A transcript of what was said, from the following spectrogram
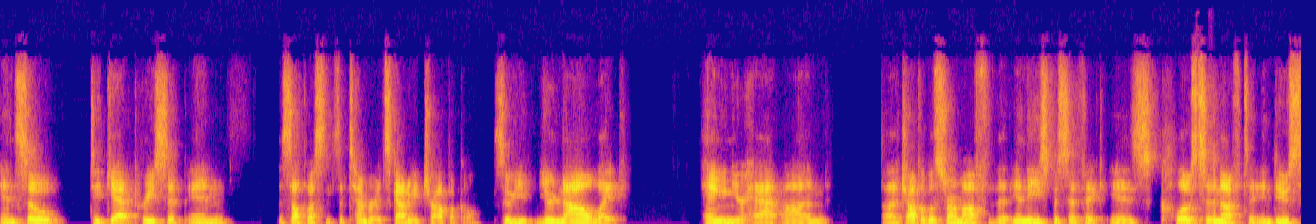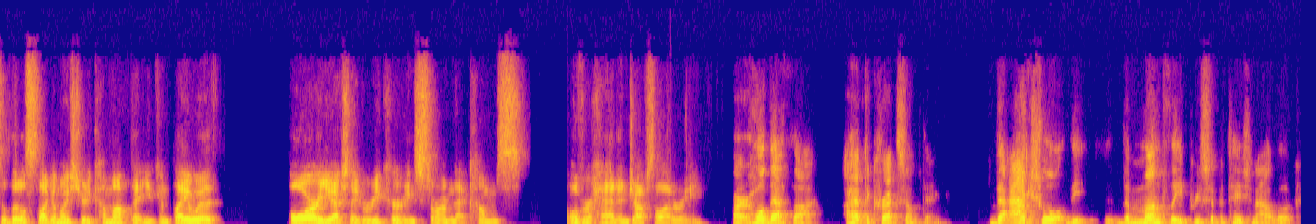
And so to get precip in the Southwest in September, it's got to be tropical. So you, are now like hanging your hat on a tropical storm off the in the East Pacific is close enough to induce a little slug of moisture to come up that you can play with, or you actually have a recurving storm that comes overhead and drops a lot of rain. All right, hold that thought. I have to correct something. The actual the the monthly precipitation outlook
